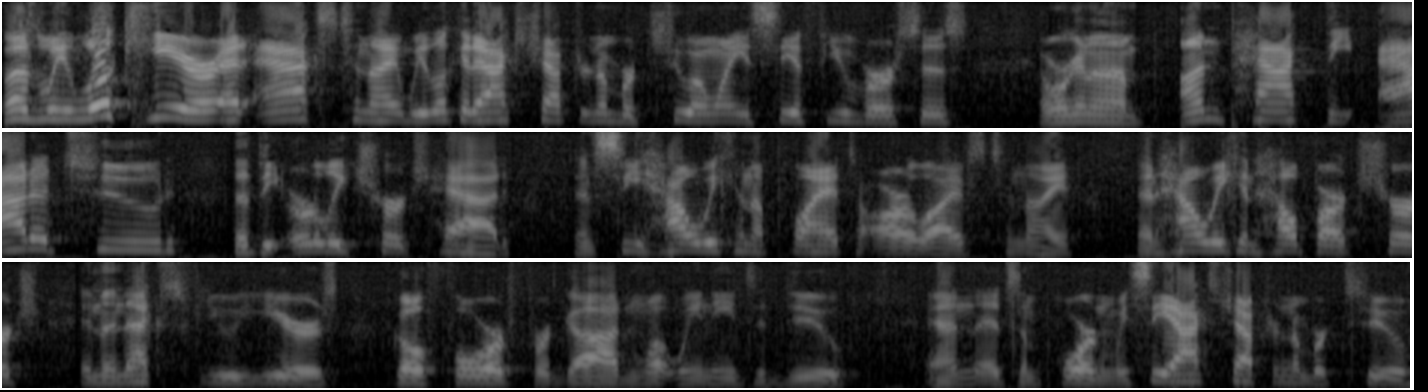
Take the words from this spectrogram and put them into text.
But as we look here at Acts tonight, we look at Acts chapter number 2. I want you to see a few verses, and we're going to unpack the attitude that the early church had and see how we can apply it to our lives tonight and how we can help our church in the next few years go forward for God and what we need to do and it's important. We see Acts chapter number 2,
